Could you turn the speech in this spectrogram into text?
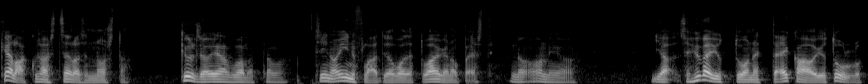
Kelaa, kun saisit sellaisen noston. Kyllä se on ihan huomattavaa. Siinä on inflaatio voitettu aika nopeasti. No on joo. Ja se hyvä juttu on, että eka on jo tullut.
